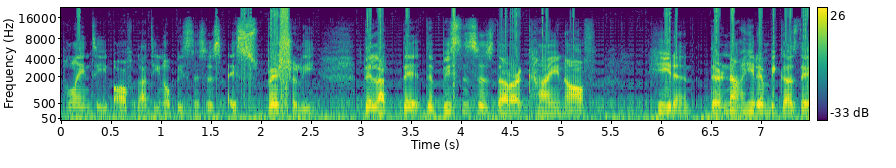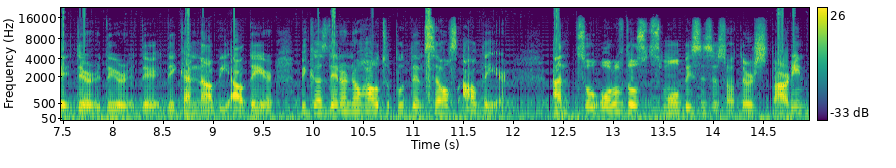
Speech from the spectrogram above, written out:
plenty of Latino businesses, especially the the, the businesses that are kind of hidden. They're not hidden because they they're, they they cannot be out there because they don't know how to put themselves out there. And so all of those small businesses that they're starting,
